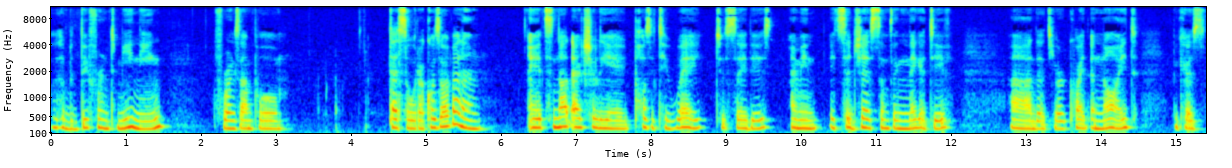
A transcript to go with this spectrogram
little bit different meaning. For example, te szórakozol velem? It's not actually a positive way to say this. I mean, it suggests something negative, uh, that you're quite annoyed, because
